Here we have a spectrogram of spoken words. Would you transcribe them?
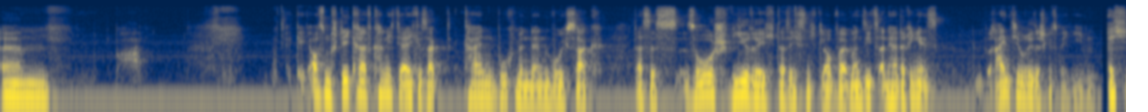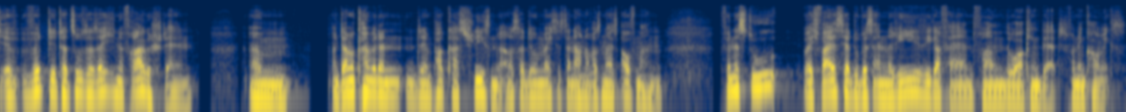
Ähm, boah. Aus dem Stegreif kann ich dir ehrlich gesagt kein Buch mehr nennen, wo ich sage, das ist so schwierig, dass ich es nicht glaube, weil man sieht es an Herr der Ringe, ist rein theoretisch geht es bei jedem. Ich äh, würde dir dazu tatsächlich eine Frage stellen. Ähm, und damit können wir dann den Podcast schließen, außer du möchtest danach noch was Neues aufmachen. Findest du, weil ich weiß ja, du bist ein riesiger Fan von The Walking Dead, von den Comics.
